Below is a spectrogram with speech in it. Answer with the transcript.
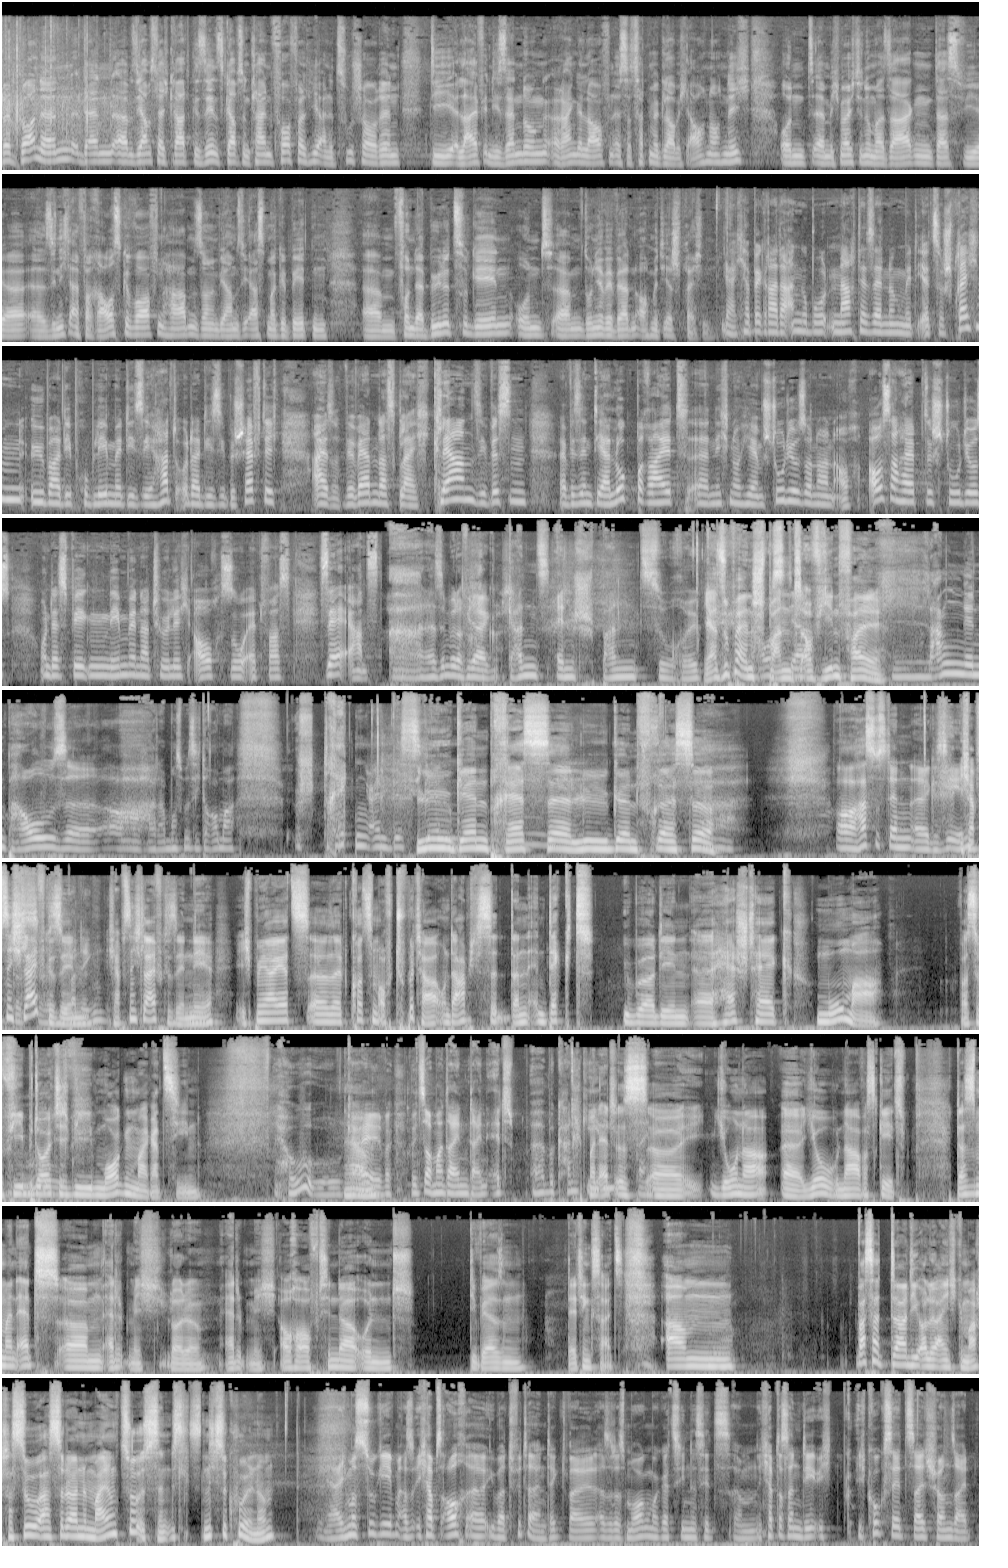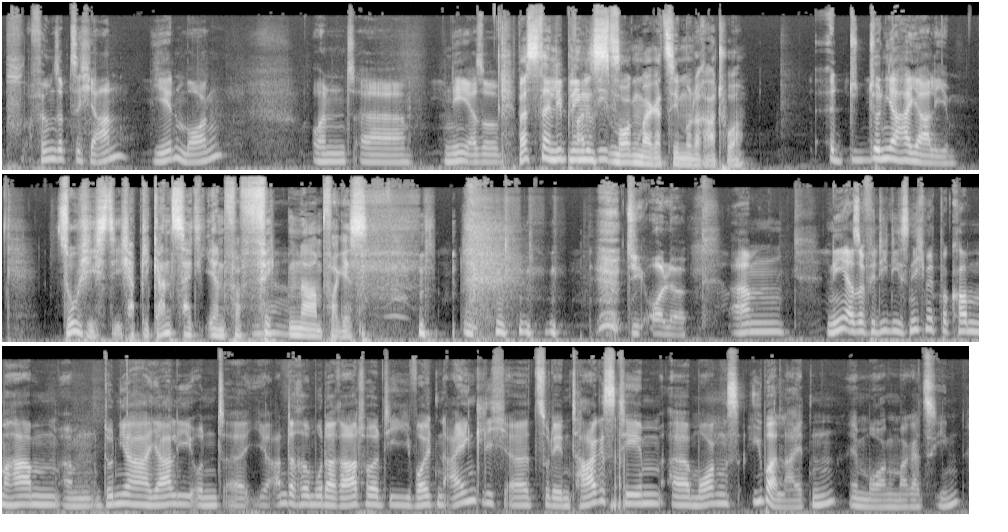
begonnen, denn äh, Sie haben es vielleicht gerade gesehen, es gab so einen kleinen Vorfall hier, eine Zuschauerin, die live in die Sendung reingelaufen ist. Das hatten wir, glaube ich, auch noch nicht. Und ähm, ich möchte nur mal sagen, dass wir äh, sie nicht einfach rausgeworfen haben, sondern wir haben sie erst mal gebeten, ähm, von der Bühne zu gehen. Und ähm, Dunja, wir werden auch mit ihr sprechen. Ja, ich habe ihr gerade angeboten, nach der Sendung mit ihr zu sprechen über die Probleme, die sie hat oder die sie beschäftigt. Also, wir werden das gleich klären. Sie wissen, äh, wir sind dialogbereit, äh, nicht nur hier im Studio, sondern auch außerhalb des Studios. Und deswegen nehmen wir natürlich auch so etwas sehr ernst. Ah, da sind wir doch wieder oh ganz entspannt zurück. Ja, super entspannt, auf jeden Fall. Langen Pause. Oh, da muss man sich doch auch mal strecken ein bisschen. Lügenpresse, Lügenfresse. Ah. Oh, hast du es denn äh, gesehen? Ich habe es nicht live äh, gesehen. Ich habe es nicht live gesehen. Nee, ich bin ja jetzt äh, seit kurzem auf Twitter und da habe ich es dann entdeckt über den äh, Hashtag MoMA was so viel uh. bedeutet wie Morgenmagazin. Uh, geil. Ja. Willst du auch mal dein, dein Ad äh, bekannt geben? Mein Ad ist äh, Jona, äh, yo, na, was geht? Das ist mein Ad, ähm, addet mich, Leute, addet mich. Auch auf Tinder und diversen Dating-Sites. Ähm, ja. Was hat da die Olle eigentlich gemacht? Hast du, hast du da eine Meinung zu? Ist, ist nicht so cool, ne? Ja, ich muss zugeben, also ich habe es auch äh, über Twitter entdeckt, weil also das Morgenmagazin ist jetzt, ähm, ich habe das an dem, ich, ich gucke es jetzt seit schon seit pff, 75 Jahren, jeden Morgen. Und äh, nee, also. Was ist dein Lieblings-Morgenmagazin-Moderator? Äh, Dunja Hayali. So hieß die. Ich habe die ganze Zeit ihren verfickten ja. Namen vergessen. Die Olle. Ähm, nee, also für die, die es nicht mitbekommen haben, ähm, Dunja Hayali und äh, ihr anderer Moderator, die wollten eigentlich äh, zu den Tagesthemen äh, morgens überleiten im Morgenmagazin.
